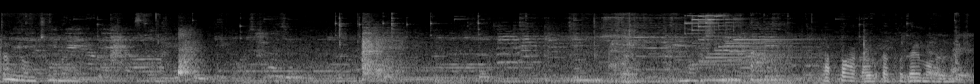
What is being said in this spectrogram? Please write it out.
땀이 엄청 나요. 아빠가 거기다 도달 먹었네.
